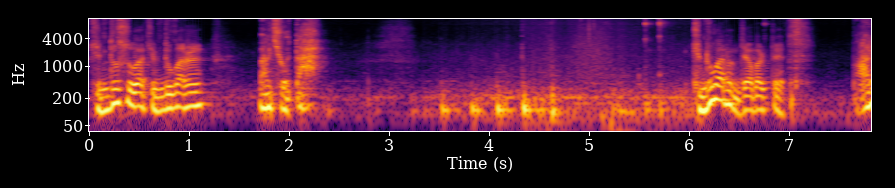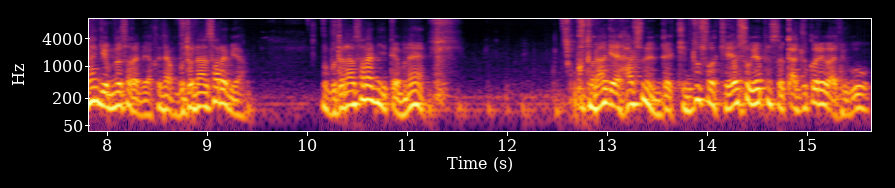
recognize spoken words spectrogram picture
김두수가 김두관을 망치고 있다. 김두관은 제가 볼 때 많은 게 없는 사람이야. 그냥 무던한 사람이야. 무던한 사람이기 때문에 무던하게 할 수는 있는데 김두수가 계속 옆에서 까죽거려가지고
